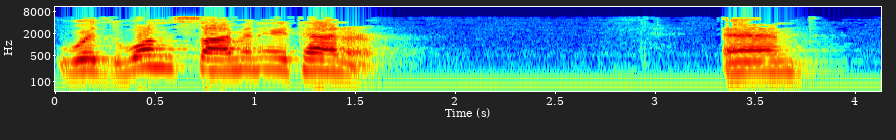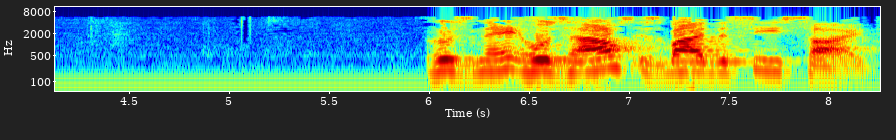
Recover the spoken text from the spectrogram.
with one Simon a tanner, and whose, name, whose house is by the seaside.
